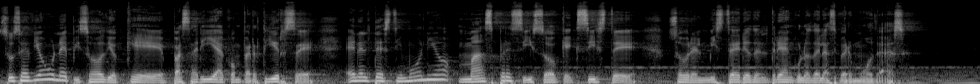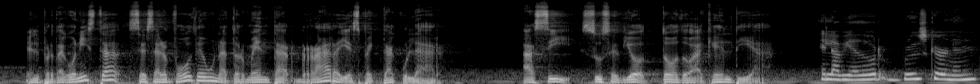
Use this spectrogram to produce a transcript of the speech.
sucedió un episodio que pasaría a convertirse en el testimonio más preciso que existe sobre el misterio del Triángulo de las Bermudas. El protagonista se salvó de una tormenta rara y espectacular. Así sucedió todo aquel día. El aviador Bruce Kernan,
